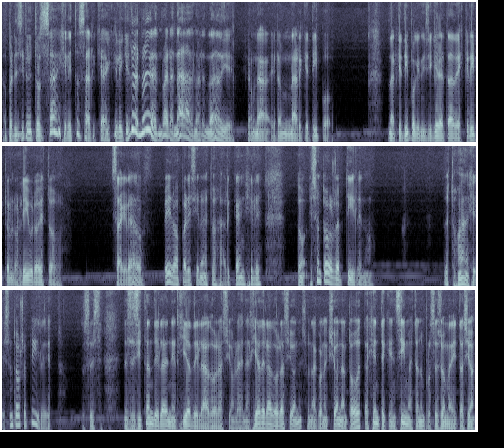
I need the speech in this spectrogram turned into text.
Aparecieron estos ángeles, estos arcángeles, que no, era, nada, no era nadie, era un arquetipo, un arquetipo que ni siquiera está descrito en los libros estos sagrados pero aparecieron estos arcángeles, que son todos reptiles, ¿no? Estos ángeles, son todos reptiles. Entonces necesitan de la energía de la adoración. La energía de la adoración es una conexión a toda esta gente que encima está en un proceso de meditación.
